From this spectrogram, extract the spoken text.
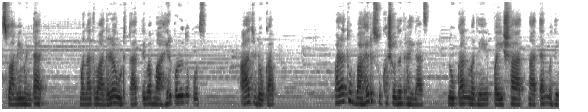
स्वामी म्हणतात मनात वादळं उठतात तेव्हा बाहेर पडू नकोस आज डोकाव. बाळा तू बाहेर सुख शोधत राहिलास लोकांमध्ये पैशात नात्यांमध्ये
